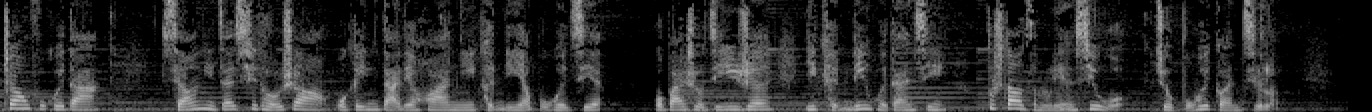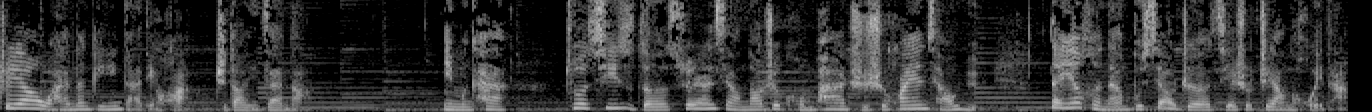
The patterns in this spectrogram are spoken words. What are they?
丈夫回答：“想你在气头上，我给你打电话，你肯定也不会接。我把手机一扔，你肯定会担心，不知道怎么联系我，就不会关机了。这样我还能给你打电话，知道你在哪。”你们看，做妻子的虽然想到这恐怕只是花言巧语，但也很难不笑着接受这样的回答。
